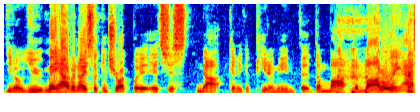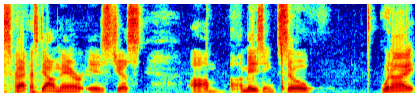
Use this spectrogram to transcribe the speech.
you know, you may have a nice looking truck, but it's just not going to compete. I mean, the the, mo- the modeling aspect down there is just um, amazing. So when I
